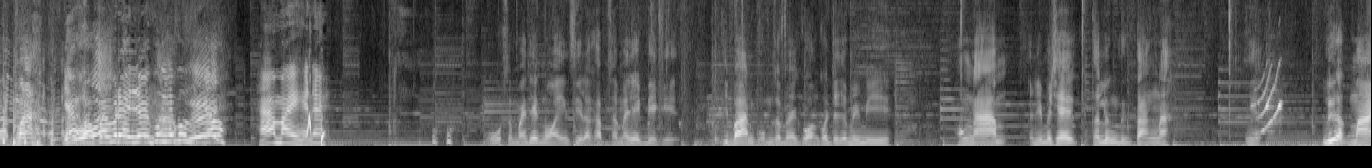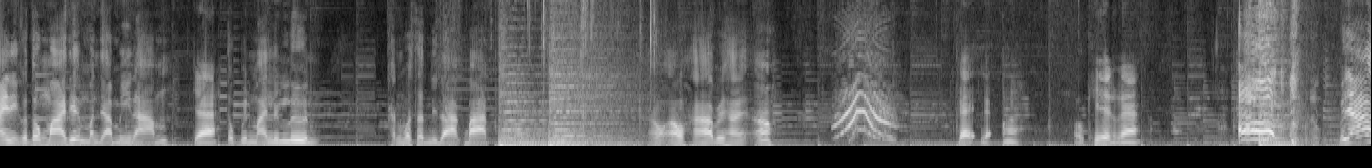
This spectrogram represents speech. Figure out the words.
ออกมาเดี๋ยวเอาไปไม่ได้เลยพวกนี้พวกเอ้เดี๋ยวหาใหม่เห็นไหมโอ้สมัยเด็กน้อยอย่างสิแหละครับ สมัยเด็กๆนี่ที่บ้านผมสมัยก่อนก็จะยังไม่มีห้องน้ำอันนี้ไม่ใช่ทะลึ่งตึงตังนะเนี่ย เลือกไม้นี่ก็ต้องไม้ที่มันอย่ามีหนามจ้าต้องเป็นไม้ลื่นๆขันว่าสันนิดากบาดเอาเอาหาไปให้เอาได้แล้วอะโอเคแล้วนะไปยัง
